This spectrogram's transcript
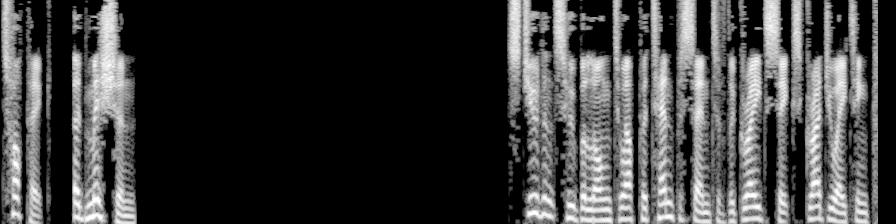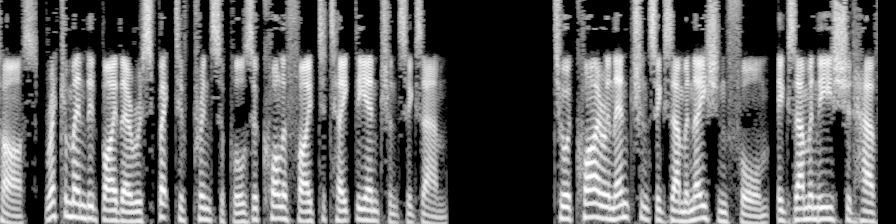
Topic: Admission Students who belong to upper 10% of the grade 6 graduating class, recommended by their respective principals are qualified to take the entrance exam. To acquire an entrance examination form, examinees should have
